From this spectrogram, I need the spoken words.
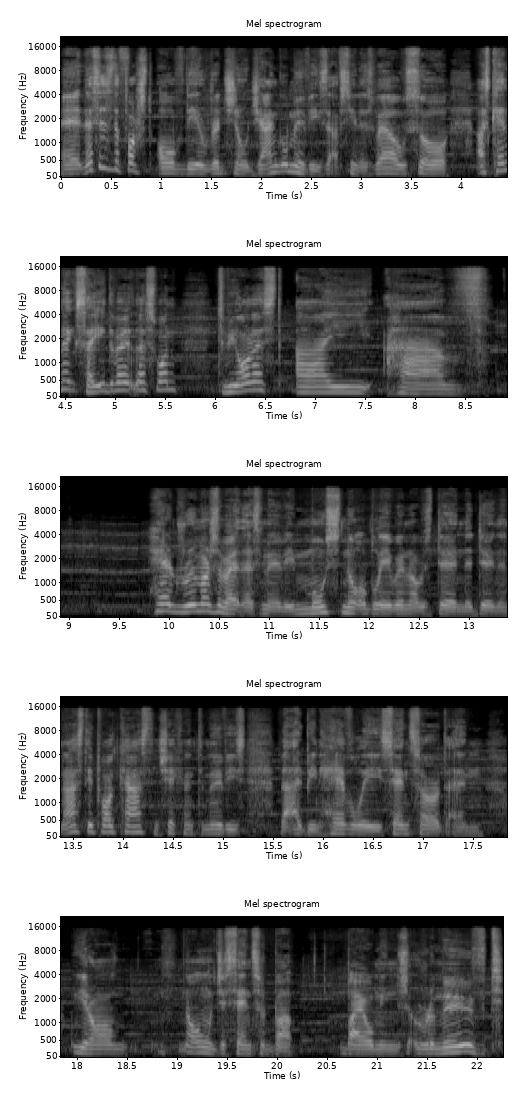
Uh, this is the first of the original Django movies that I've seen as well, so I was kind of excited about this one. To be honest, I have heard rumours about this movie, most notably when I was doing the Doing the Nasty podcast and checking into movies that had been heavily censored and you know, not only just censored but by all means removed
